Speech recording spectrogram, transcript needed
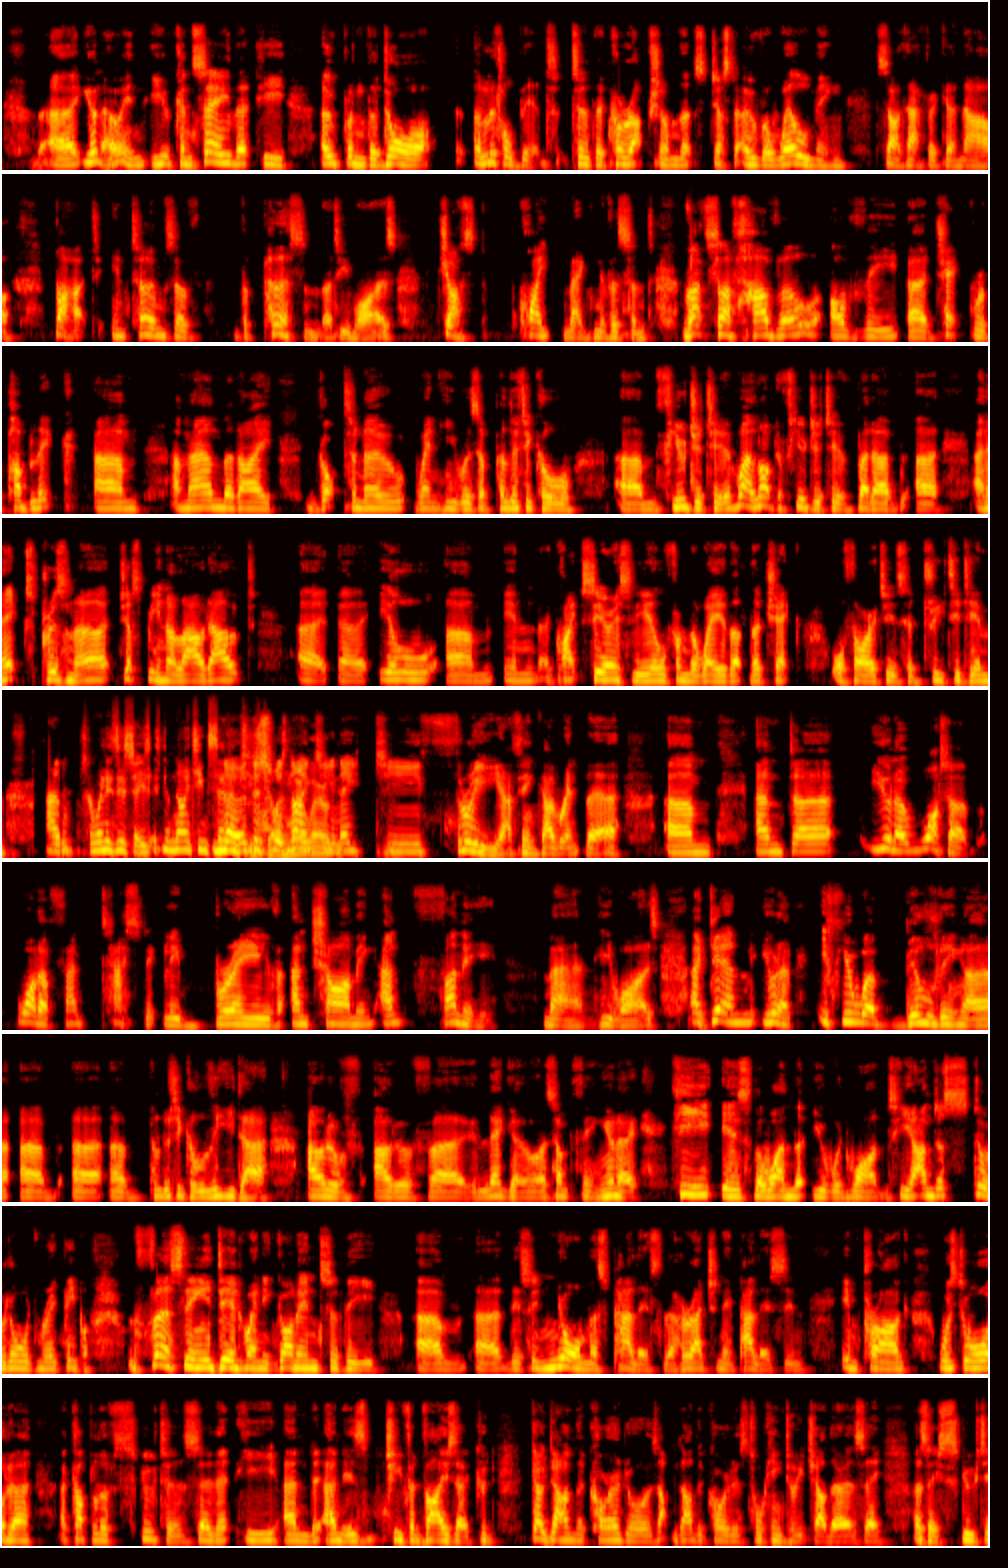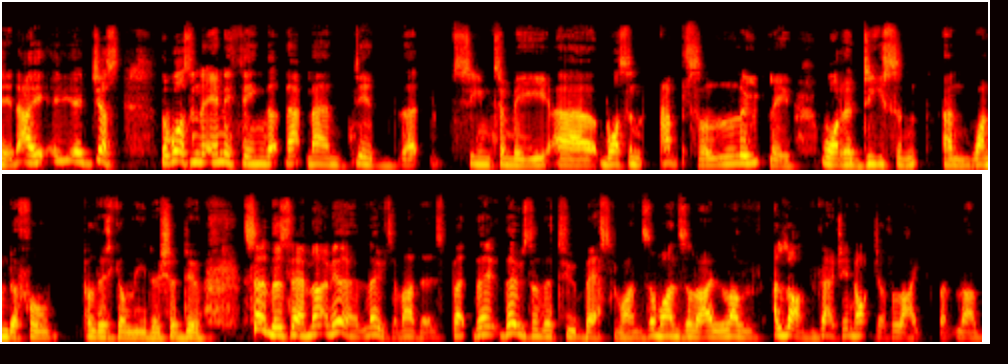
uh, you know, and you can say that he opened the door a little bit to the corruption that's just overwhelming South Africa now. But in terms of the person that he was, just quite magnificent. Václav Havel of the uh, Czech Republic, um, a man that I got to know when he was a political um, fugitive. Well, not a fugitive, but a, a an ex prisoner, just being allowed out. Uh, uh, ill, um, in uh, quite seriously ill from the way that the Czech authorities had treated him. And so, when is this? Is this the 1970s? No, this John? was 1983. I think I went there, um, and uh, you know what a what a fantastically brave and charming and funny man he was. Again, you know, if you were building a, a, a, a political leader out of out of uh, Lego or something, you know, he is the one that you would want. He understood ordinary people. The first thing he did when he got into the um, uh, this enormous palace, the Hradčany Palace in in Prague, was to order a couple of scooters so that he and and his chief advisor could go down the corridors, up and down the corridors, talking to each other as they as they scooted. I just there wasn't anything that that man did that seemed to me uh, wasn't absolutely what a decent and wonderful political leader should do. So there's them. I mean, there are loads of others, but they, those are the two best ones, the ones that I love, loved actually, not just liked, but loved.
